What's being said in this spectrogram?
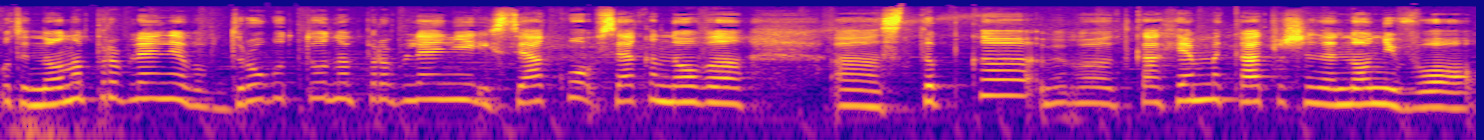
от едно направление в другото направление и всяко, всяка нова а, стъпка а, така хем ме качваше на едно ниво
